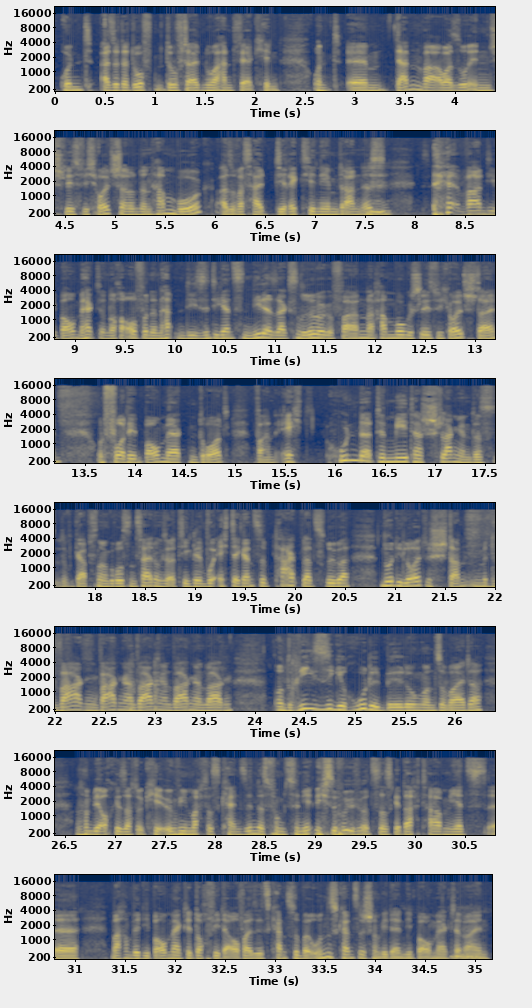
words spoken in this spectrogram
Und also da durfte, durfte halt nur Handwerk hin. Und ähm, dann war aber so in Schleswig-Holstein und in Hamburg, also was halt direkt hier nebendran ist, mhm. waren die Baumärkte noch auf und dann hatten die, sind die ganzen Niedersachsen rübergefahren nach Hamburg und Schleswig-Holstein und vor den Baumärkten dort waren echt hunderte Meter Schlangen. Das gab es noch einen großen Zeitungsartikel, wo echt der ganze Parkplatz rüber nur die Leute standen mit Wagen, Wagen an Wagen an Wagen an Wagen und riesige Rudelbildungen und so weiter. Und haben die auch gesagt, okay, irgendwie macht das keinen Sinn, das funktioniert nicht so, wie wir uns das gedacht haben. Jetzt äh, machen wir die Baumärkte doch wieder auf. Also jetzt kannst du bei uns, kannst du schon wieder in die Baumärkte mhm. rein.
